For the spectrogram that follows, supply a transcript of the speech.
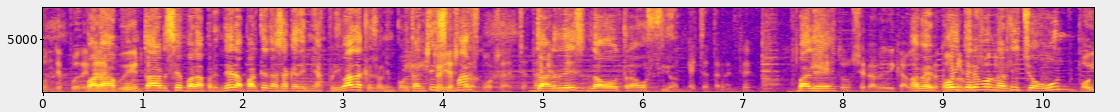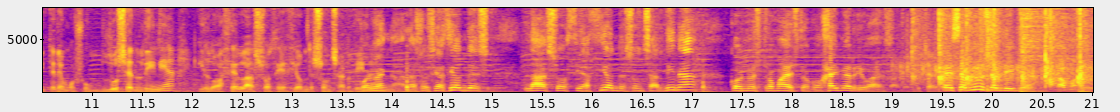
para apuntarse, para aprender, aparte de las academias privadas, que son importantísimas, darles la otra opción. Exactamente. Vale. esto será dedicado a ver, hoy tenemos, me has dicho, un... Hoy tenemos un blues en línea y lo hace la Asociación de Sonsardina. Pues venga, la Asociación de, la asociación de Sonsardina con nuestro maestro, con Jaime Rivas. Ese blues en línea. Vámonos.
